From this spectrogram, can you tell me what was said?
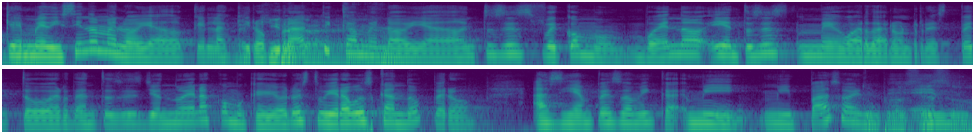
que Ajá. medicina me lo había dado, que la La quiropráctica me lo había dado. Entonces fue como, bueno, y entonces me guardaron respeto, ¿verdad? Entonces yo no era como que yo lo estuviera buscando, pero así empezó mi, mi, mi paso en, en,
